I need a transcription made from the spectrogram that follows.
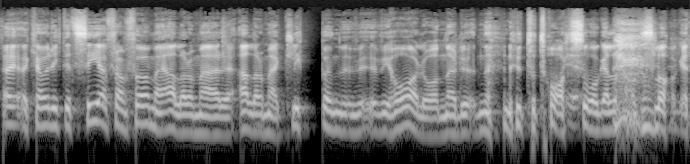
jag kan riktigt se framför mig alla de här, alla de här klippen vi har då när du, när du totalsågar landslaget.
